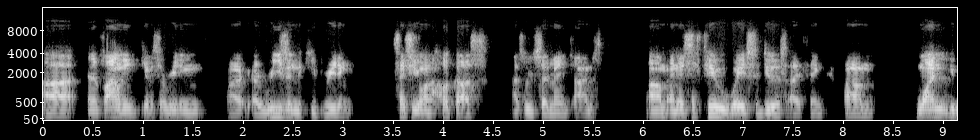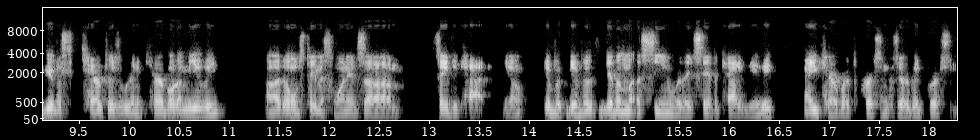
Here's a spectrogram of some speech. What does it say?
Uh, and then finally, give us a reading, uh, a reason to keep reading. Essentially, you want to hook us, as we've said many times. Um, and there's a few ways to do this, I think. Um, one, you give us characters we're going to care about immediately. Uh, the most famous one is um, save the cat. You know, give give give them a scene where they save a cat immediately. Now you care about the person because they're a good person.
